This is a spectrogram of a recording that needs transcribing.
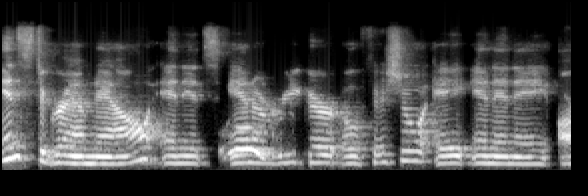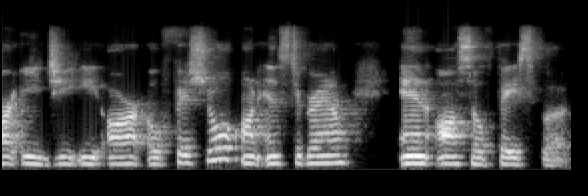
Instagram now, and it's Ooh. Anna Reger Official, A N N A R E G E R Official on Instagram, and also Facebook.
